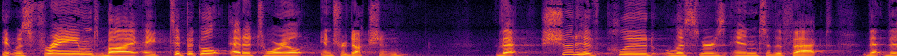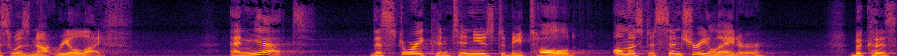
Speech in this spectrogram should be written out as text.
It was framed by a typical editorial introduction that should have clued listeners into the fact that this was not real life. And yet, this story continues to be told almost a century later because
